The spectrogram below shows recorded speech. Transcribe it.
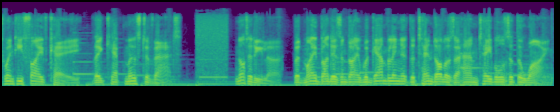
25k, they kept most of that. Not a dealer, but my buddies and I were gambling at the $10 a hand tables at the Wynn,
